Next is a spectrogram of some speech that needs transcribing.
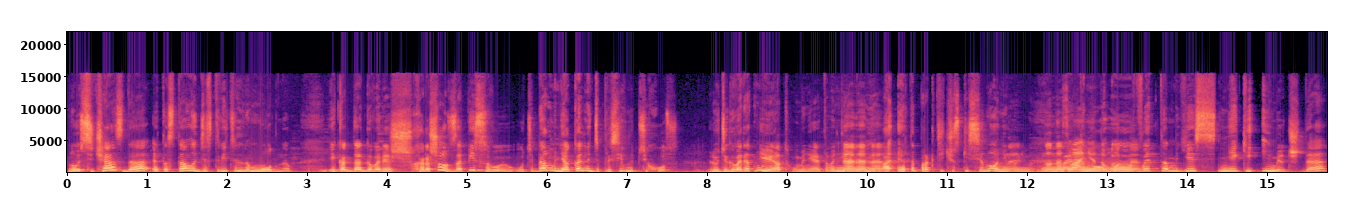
Но сейчас, да, это стало действительно модным. И когда говоришь, хорошо, записываю, у тебя маниакально-депрессивный психоз. Люди говорят, нет, у меня этого нет. Да-да-да. А это практически синонимы. Но название это Поэтому, э, модное. в этом есть некий имидж, да.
